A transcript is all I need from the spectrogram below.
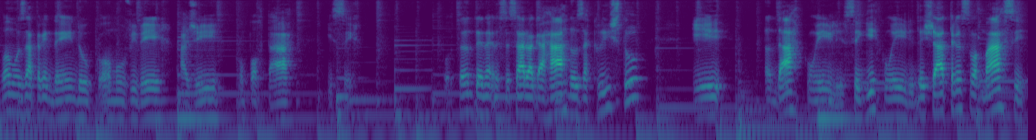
vamos aprendendo como viver, agir, comportar e ser. Portanto, é necessário agarrar-nos a Cristo e andar com Ele, seguir com Ele, deixar transformar-se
